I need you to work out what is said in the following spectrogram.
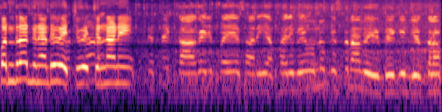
15 ਦਿਨਾਂ ਦੇ ਵਿੱਚ ਵਿੱਚ ਇਹਨਾਂ ਨੇ ਇੱਥੇ ਕਾਗਜ਼ ਪਏ ਸਾਰੀ ਐਫਆਈਆਰ ਵੇ ਉਹਨੂੰ ਕਿਸ ਤਰ੍ਹਾਂ ਵੇਖਦੇ ਕਿ ਜਿਸ ਤਰ੍ਹਾਂ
